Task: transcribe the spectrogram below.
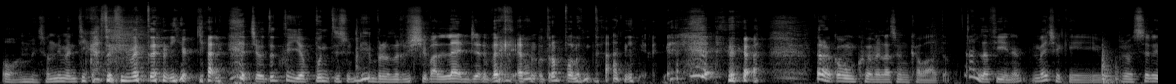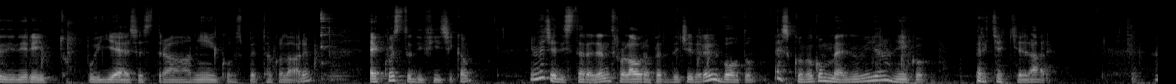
Oh, mi sono dimenticato di mettermi gli occhiali. C'avevo tutti gli appunti sul libro, non riuscivo a leggere perché erano troppo lontani. Però comunque me la sono cavata. Alla fine, invece che il professore di diritto, pugliese, stra amico, spettacolare, e questo di fisica, invece di stare dentro l'aula per decidere il voto, escono con me il mio migliore amico per chiacchierare. Eh,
